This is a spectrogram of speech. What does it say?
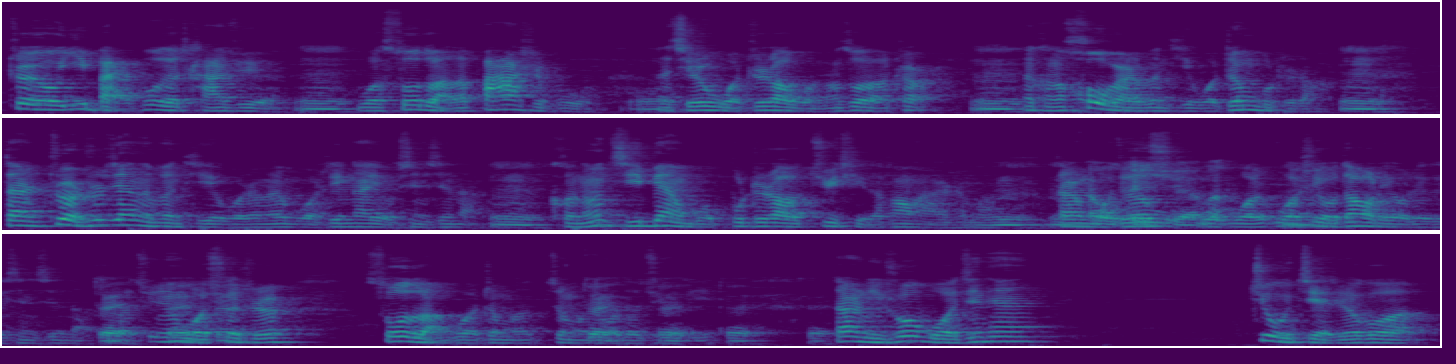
这有一百步的差距，嗯我缩短了八十步，嗯那其实我知道我能做到这儿，嗯那可能后边的问题我真不知道，嗯但是这之间的问题，我认为我是应该有信心的。嗯可能即便我不知道具体的方法是什么，嗯嗯但是我觉得我我我是嗯有道理有这个信心的，对吧？因为我确实缩短过这么这么多的距离。对对，但是你说我今天就解决过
